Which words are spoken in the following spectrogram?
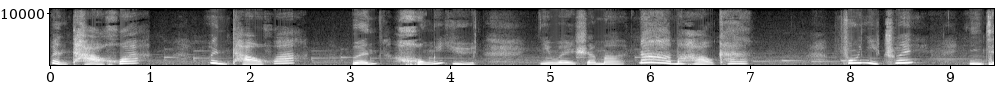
问桃花，问桃花，闻红雨，你为什么那么好看？风一吹，你就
